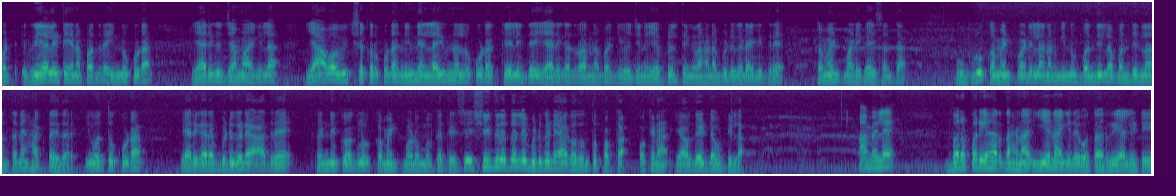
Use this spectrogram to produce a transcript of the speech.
ಬಟ್ ರಿಯಾಲಿಟಿ ಏನಪ್ಪ ಅಂದರೆ ಇನ್ನೂ ಕೂಡ ಯಾರಿಗೂ ಜಮ ಆಗಿಲ್ಲ. ಯಾವ ವೀಕ್ಷಕರು ಕೂಡ ನಿನ್ನೆ ಲೈವ್ನಲ್ಲೂ ಕೂಡ ಕೇಳಿದ್ದೆ, ಯಾರಿಗಾದರೂ ಅನ್ನಭಾಗ್ಯ ಯೋಜನೆ ಏಪ್ರಿಲ್ ತಿಂಗಳ ಹಣ ಬಿಡುಗಡೆ ಆಗಿದ್ದರೆ ಕಮೆಂಟ್ ಮಾಡಿ ಗೈಸ್ ಅಂತ. ಒಬ್ಬರು ಕಮೆಂಟ್ ಮಾಡಿಲ್ಲ ನಮಗಿನ್ನೂ ಬಂದಿಲ್ಲ ಬಂದಿಲ್ಲ ಅಂತಲೇ ಹಾಕ್ತಾ ಇದ್ದಾರೆ. ಇವತ್ತು ಕೂಡ ಯಾರಿಗಾರ ಬಿಡುಗಡೆ ಆದರೆ ಖಂಡಿತವಾಗ್ಲೂ ಕಮೆಂಟ್ ಮಾಡೋ ಮೂಲಕ ತಿಳಿಸಿ. ಶೀಘ್ರದಲ್ಲೇ ಬಿಡುಗಡೆ ಆಗೋದಂತೂ ಪಕ್ಕ. ಓಕೆನಾ? ಯಾವುದೇ ಡೌಟ್ ಇಲ್ಲ. ಆಮೇಲೆ ಬರ ಪರಿಹಾರದ ಹಣ ಏನಾಗಿದೆ ಗೊತ್ತಾ? ರಿಯಾಲಿಟಿ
